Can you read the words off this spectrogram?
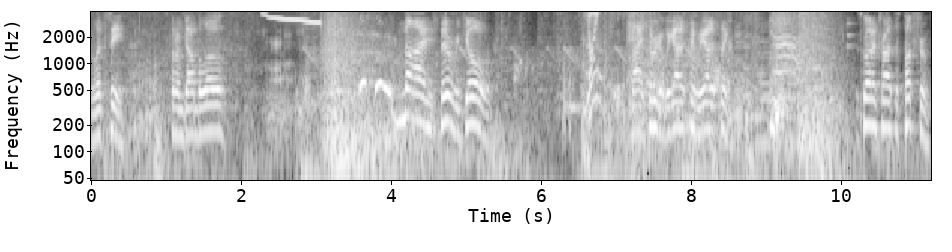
Let's see. Let's put them down below. Nice, there we go. Yoink! Nice, there we go. We got his thing, we got his thing. Let's go ahead and try out this puff shroom.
